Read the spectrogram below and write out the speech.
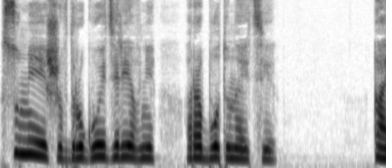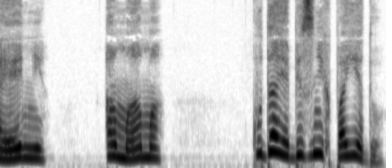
Сумеешь и в другой деревне работу найти. А Энни? А мама? Куда я без них поеду?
